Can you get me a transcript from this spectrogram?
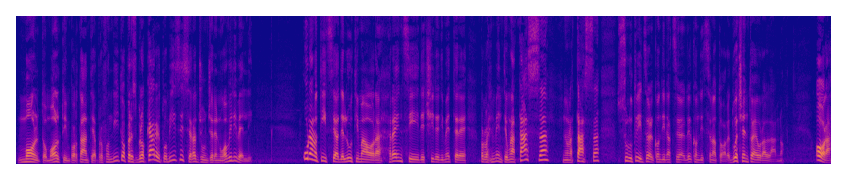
molto molto importante e approfondito per sbloccare il tuo business e raggiungere nuovi livelli. Una notizia dell'ultima ora, Renzi decide di mettere probabilmente una tassa, una tassa sull'utilizzo del, condizionatore, 200 euro all'anno. Ora,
